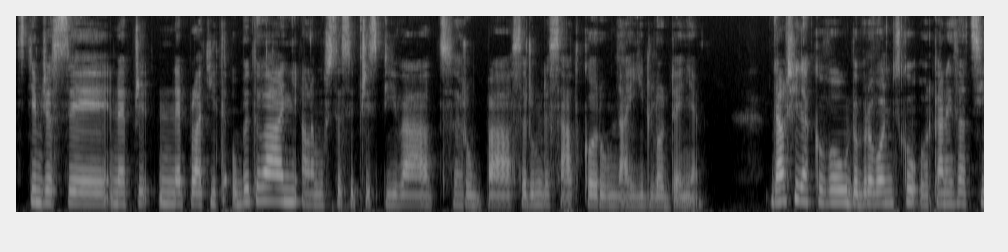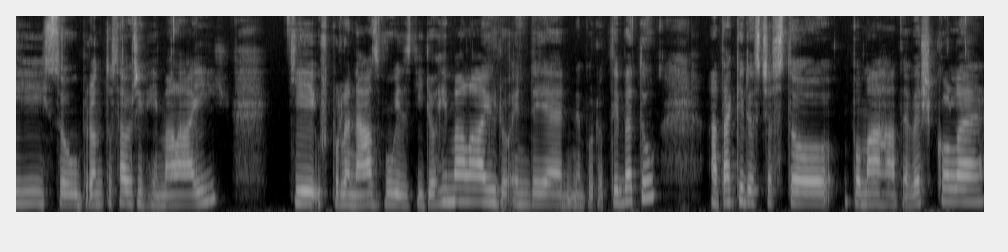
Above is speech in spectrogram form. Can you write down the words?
s tím, že si nepři, neplatíte ubytování, ale musíte si přispívat zhruba 70 korun na jídlo denně. Další takovou dobrovolnickou organizací jsou brontosauři v Himalájích. Ti už podle názvu jezdí do Himaláju, do Indie nebo do Tibetu a taky dost často pomáháte ve škole,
